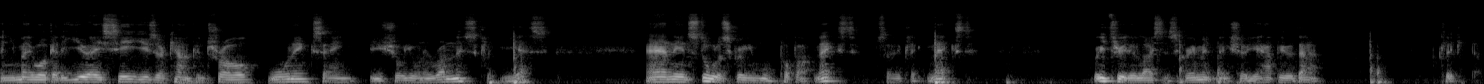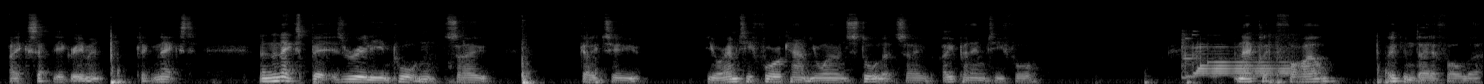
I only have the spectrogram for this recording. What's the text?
and you may well get a UAC, user account control warning saying, are you sure you want to run this? Click yes. And the installer screen will pop up next. So click next. Read through the license agreement, make sure you're happy with that. Click I accept the agreement, click next. And the next bit is really important. So go to your MT4 account, you want to install it. So open MT4. Now click File, Open Data Folder,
